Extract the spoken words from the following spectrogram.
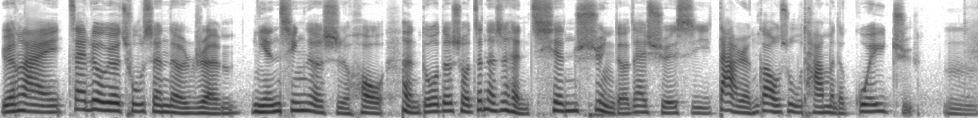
原来在六月出生的人，年轻的时候，很多的时候真的是很谦逊的在学习大人告诉他们的规矩。嗯，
